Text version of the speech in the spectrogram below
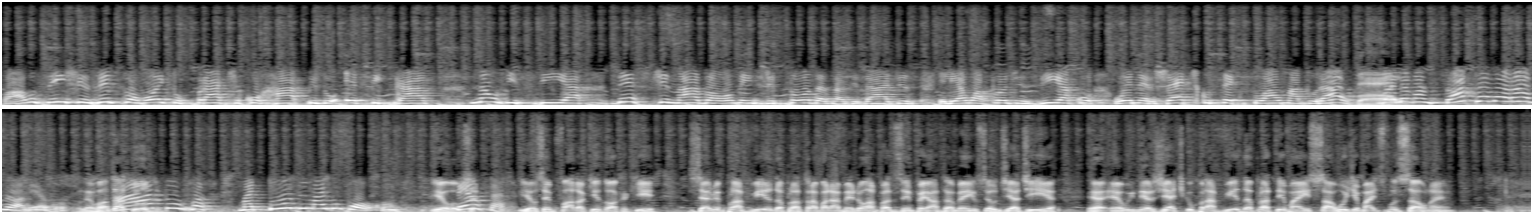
Falo sim, XY8 prático, rápido, eficaz, não vicia, destinado a homens de todas as idades. Ele é o afrodisíaco, o energético sexual natural. Bom. Vai levantar a tua moral, meu amigo. Levanta Ah, tudo. tu mas tudo e mais um pouco. Eu, Pensa. E eu sempre falo aqui, Doca, que serve pra vida, pra trabalhar melhor, pra desempenhar também o seu dia a dia. É, é o energético pra vida, pra ter mais saúde e mais disposição, né?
